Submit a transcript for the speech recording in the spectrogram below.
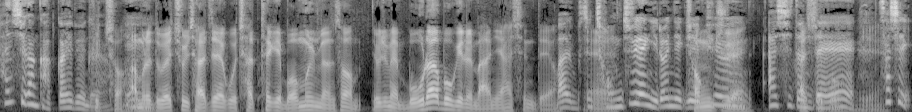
1시간 가까이 되네요. 그렇죠. 예. 아무래도 외출 자제하고 자택에 머물면서 요즘에 몰아보기를 많이 하신대요. 아, 무슨 예. 정주행 이런 얘기 정주행 하시던데 예. 사실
